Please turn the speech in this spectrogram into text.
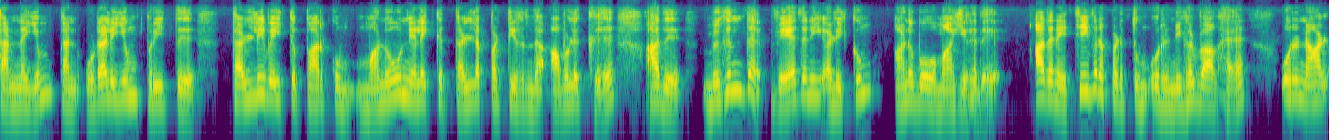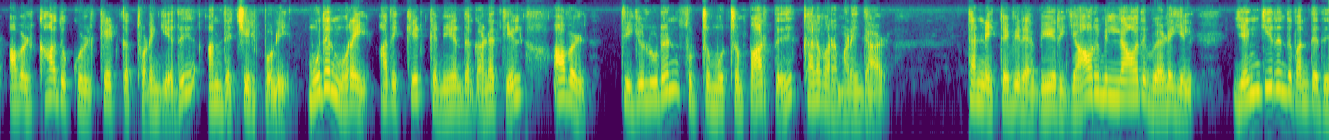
தன்னையும் தன் உடலையும் பிரித்து தள்ளி வைத்து பார்க்கும் மனோநிலைக்கு தள்ளப்பட்டிருந்த அவளுக்கு அது மிகுந்த வேதனை அளிக்கும் அனுபவமாகிறது. அதனை தீவிரப்படுத்தும் ஒரு நிகழ்வாக ஒரு நாள் அவள் காதுக்குள் கேட்கத் தொடங்கியது அந்த சிரிப்பொலி. முதன் முறை அதை கேட்க நேர்ந்த கணத்தில் அவள் திகிலுடன் சுற்றுமுற்றும் பார்த்து கலவரமடைந்தாள். தன்னை தவிர வேறு யாருமில்லாத வேளையில் எங்கிருந்து வந்தது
